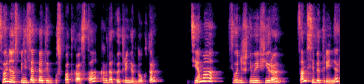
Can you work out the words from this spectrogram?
Сегодня у нас 55-й выпуск подкаста «Когда твой тренер доктор». тема сегодняшнего эфира «Сам себе тренер»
